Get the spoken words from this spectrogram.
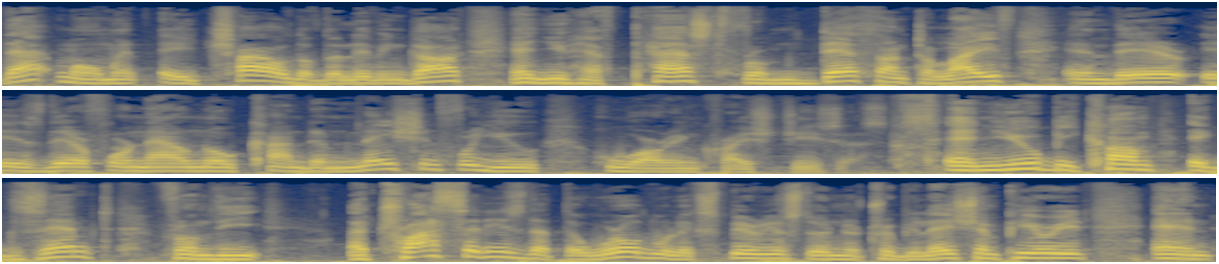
that moment a child of the living God and you have passed from death unto life, and there is therefore now no condemnation for you who are in Christ Jesus. And you become exempt from the atrocities that the world will experience during the tribulation period. And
